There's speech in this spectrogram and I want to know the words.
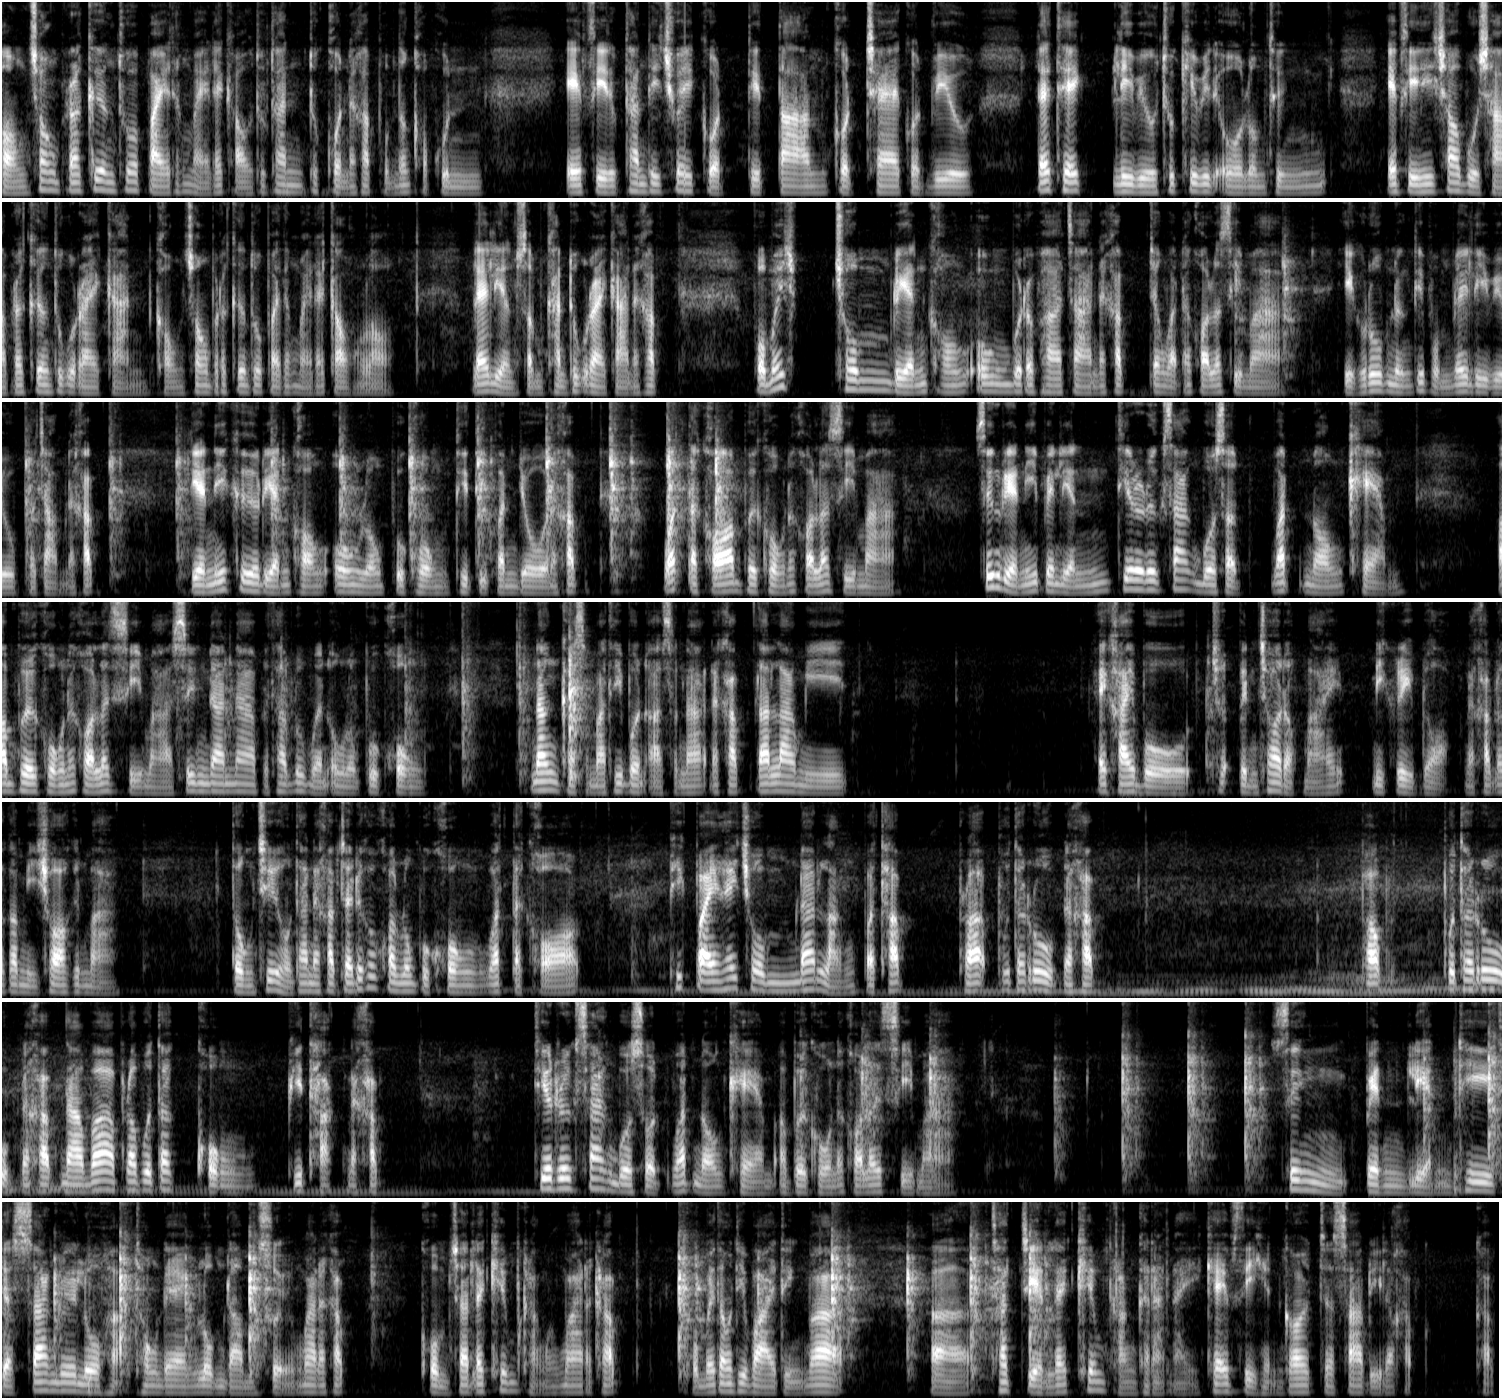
ของช่องพระเครื่องทั่วไปทั้งใหม่และเก่าทุกท่านทุกคนนะครับ ผมต้องขอบคุณ FC ทุกท่านที่ช่วยกดติดตาม กดแชร์ กดวิว และเทครีวิวทุกคลิปวิดีโอรวมถึง FC ที่ชอบบูชาพระเครื่องทุกรายการของช่องพระเครื่องทั่วไปทั้งใหม่และเก่าของเรา และเหรียญสำคัญทุกรายการนะครับ ผมให้ชมเหรียญขององค์บุรพาจารย์นะครับ จังหวัดนครราชสีมา อีกรูปหนึ่งที่ผมได้รีวิวประจำนะครับ เหรียญนี้คือเหรียญขององค์หลวงปู่คงทิติปัญโยนะครับ วัดตะคออำเภอคงนครราชสีมา ซึ่งเหรียญนี้เป็นเหรียญที่ระลึกสร้างโบสถ์วัดหนองแขมอำเภอคงนครราชสีมา ซึ่งด้านหน้าประทับรูปเหมือนองค์หลวงปู่คง นั่งขัดสมาธิบนอาสนะนะครับ ด้านล่างมีคล้ายๆโบเป็นช่อดอกไม้ มีกลีบดอกนะครับ แล้วก็มีช่อขึ้นมา ตรงชื่อของท่านนะครับ จะด้วยข้อความหลวงปู่คงวัดตะเคอพลิกไปให้ชมด้านหลังประทับพระพุทธรูปนะครับพระพุทธรูปนะครับ นามว่าพระพุทธคงพิทักษ์นะครับ ที่รึกสร้างโบสถวัดหนองแขมอำเภอโคงนครราชสีมา ซึ่งเป็นเหรียญที่จะสร้างด้วยโลหะทองแดงลมดำสวยมากๆนะครับ คมชัดและเข้มขลังมากๆนะครับ ผมไม่ต้องอธิบายถึงว่าอ่าชัดเจนและเข้มขลังขนาดไหนแค่ FC เห็นก็จะทราบดีแล้วครับ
